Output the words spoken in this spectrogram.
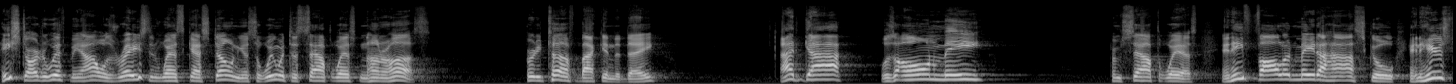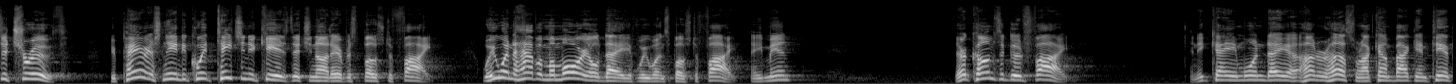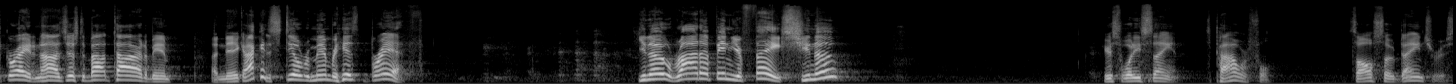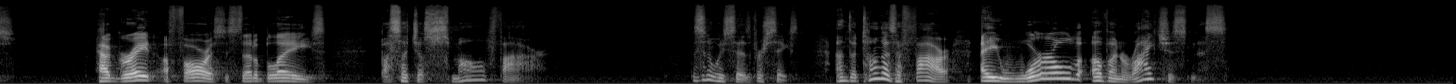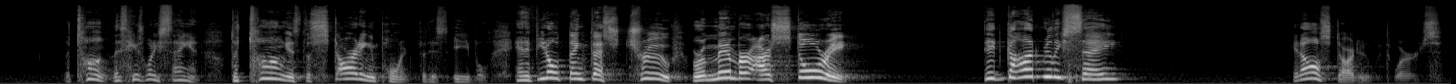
He started with me. I was raised in West Gastonia, so we went to Southwest and Hunter Huss. Pretty tough back in the day. That guy was on me from Southwest, and he followed me to high school. And here's the truth your parents need to quit teaching your kids that you're not ever supposed to fight. We wouldn't have a Memorial Day if we weren't supposed to fight. Amen? There comes a good fight. And he came one day at Hunter Huss when I come back in 10th grade, and I was just about tired of being a Nick. I can still remember his breath. You know, right up in your face, you know? Here's what he's saying it's powerful, it's also dangerous. How great a forest is set ablaze by such a small fire. Listen to what he says, verse 6. And the tongue is a fire, a world of unrighteousness. The tongue, this, here's what he's saying. The tongue is the starting point for this evil. And if you don't think that's true, remember our story. Did God really say? It all started with words.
